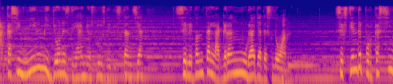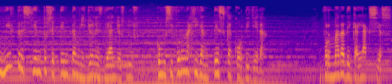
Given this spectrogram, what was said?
a casi mil millones de años luz de distancia, se levanta la gran muralla de Sloan. Se extiende por casi 1370 millones de años luz como si fuera una gigantesca cordillera, formada de galaxias,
